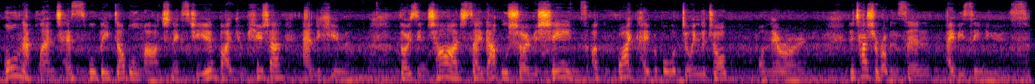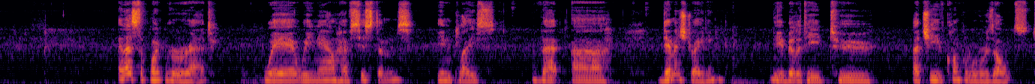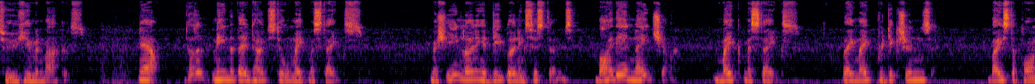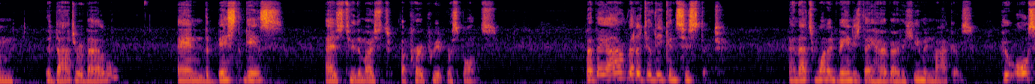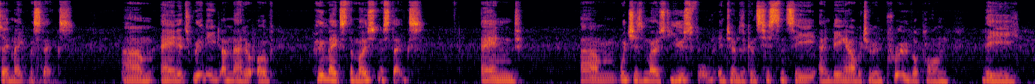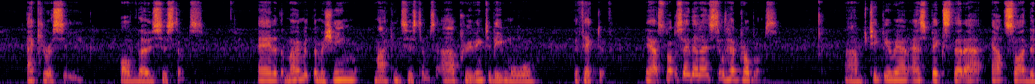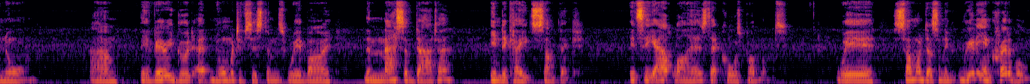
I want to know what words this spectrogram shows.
All NAPLAN tests will be double marked next year by computer and a human. Those in charge say that will show machines are quite capable of doing the job on their own. Natasha Robinson, ABC News. And that's the point where we're at, where we now have systems in place that are demonstrating the ability to achieve comparable results to human markers. Now, doesn't mean that they don't still make mistakes. Machine learning and deep learning systems, by their nature, make mistakes. They make predictions based upon the data available and the best guess as to the most appropriate response. But they are relatively consistent. And that's one advantage they have over human markers, who also make mistakes. Um, and it's really a matter of who makes the most mistakes and um, which is most useful in terms of consistency and being able to improve upon the accuracy of those systems. And at the moment, the machine marking systems are proving to be more effective. Now, it's not to say they don't still have problems, um, particularly around aspects that are outside the norm. Um, they're very good at normative systems whereby the mass of data indicates something. It's the outliers that cause problems, where someone does something really incredible,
